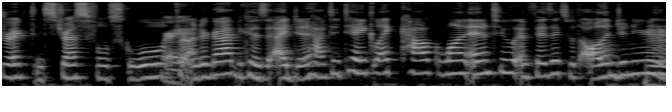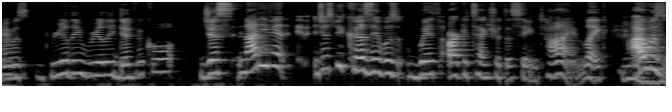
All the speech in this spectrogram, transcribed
strict and stressful school Right. for undergrad because I did have to take like calc 1 and 2 and physics with all engineers and it Mhm. was really really difficult. Just not even just because it was with architecture at the same time. Like I was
